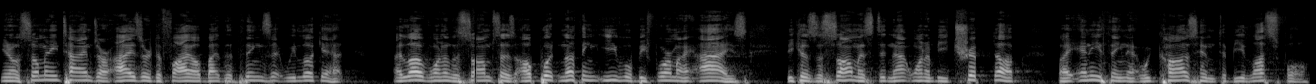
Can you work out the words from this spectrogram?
you know, so many times our eyes are defiled by the things that we look at. I love one of the Psalms says, I'll put nothing evil before my eyes because the psalmist did not want to be tripped up by anything that would cause him to be lustful.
